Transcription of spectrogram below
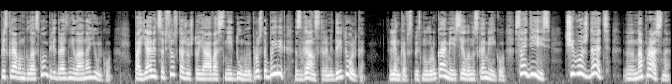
Песклявым голоском передразнила она Юльку. «Появится, все скажу, что я о вас с ней думаю. Просто боевик с гангстерами, да и только!» Ленка всплеснула руками и села на скамейку. «Садись! Чего ждать? Э, напрасно!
